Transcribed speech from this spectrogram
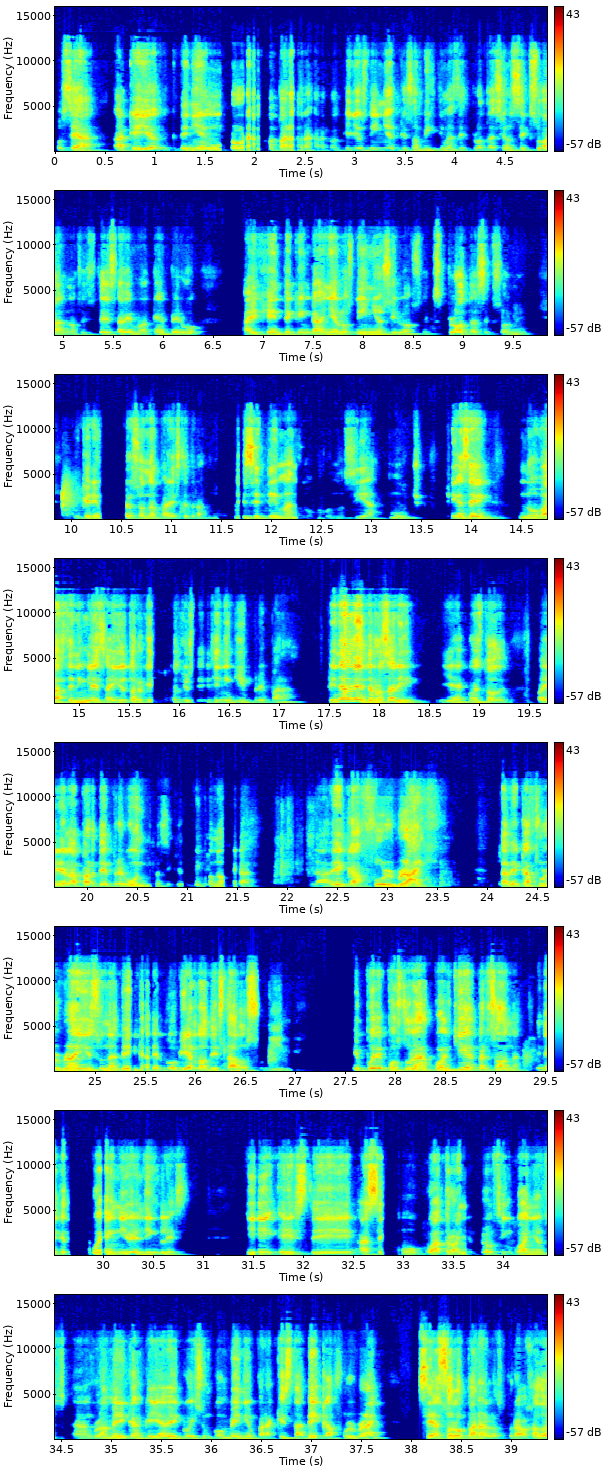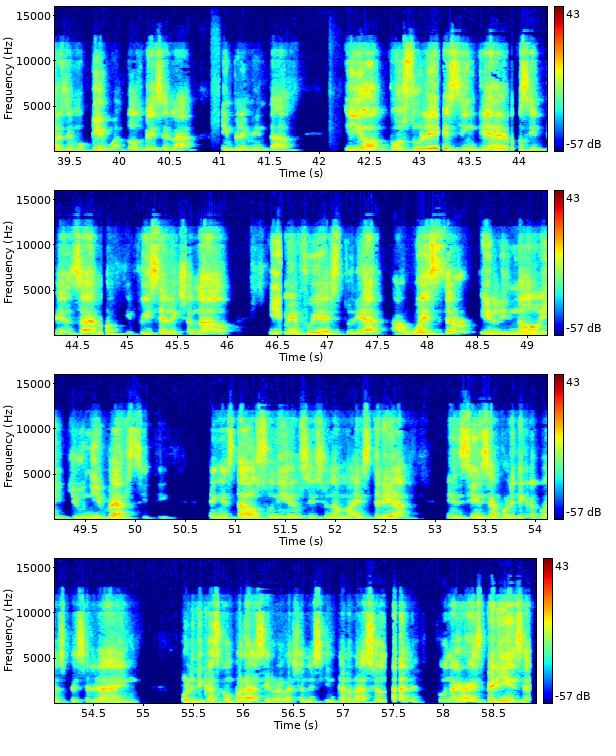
O sea, aquellos tenían un programa para trabajar con aquellos niños que son víctimas de explotación sexual. No sé si ustedes saben, acá en Perú hay gente que engaña a los niños y los explota sexualmente. Y quería una persona para este trabajo. Ese tema no conocía mucho. Fíjense, no basta en inglés, hay otros requisitos que ustedes tienen que ir preparando. Finalmente, Rosalí, ya con esto para ir a la parte de preguntas, así que La beca Fulbright. La beca Fulbright es una beca del gobierno de Estados Unidos que puede postular cualquier persona, tiene que tener buen nivel de inglés. Y este, hace como cuatro años, creo cinco años, Anglo American, que ya beco, hizo un convenio para que esta beca Fulbright sea solo para los trabajadores de Moquegua. Dos veces la ha implementado. Y yo postulé sin quererlo, sin pensarlo, y fui seleccionado y me fui a estudiar a Western Illinois University en Estados Unidos. Hice una maestría en ciencia política con especialidad en políticas comparadas y relaciones internacionales. Fue una gran experiencia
